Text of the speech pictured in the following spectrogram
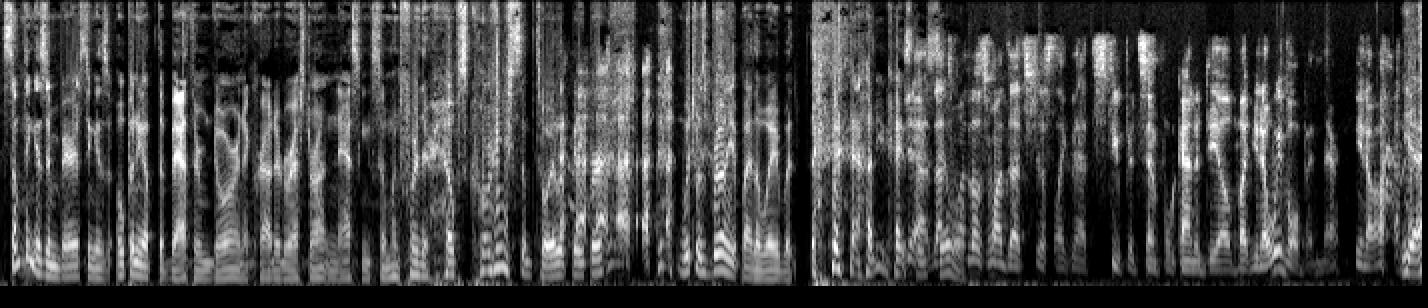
something as embarrassing as opening up the bathroom door in a crowded restaurant and asking someone for their help scoring some toilet paper, which was brilliant, by the way. But how do you guys yeah, stay civil? that's one of those ones that's just like that stupid, simple kind of deal. But you know, we've all been there. You know. yeah.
